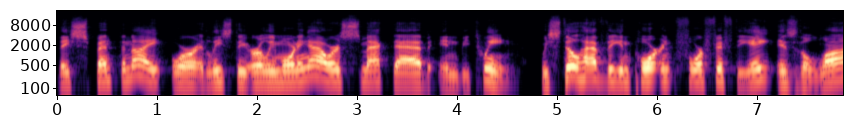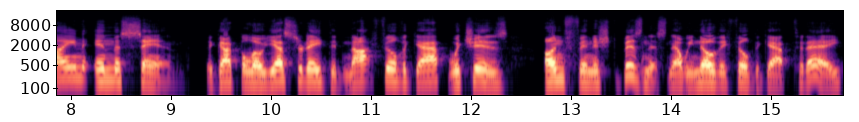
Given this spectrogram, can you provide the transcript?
they spent the night, or at least the early morning hours, smack dab in between. We still have the important 458 is the line in the sand. They got below yesterday, did not fill the gap, which is unfinished business. Now we know they filled the gap today,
